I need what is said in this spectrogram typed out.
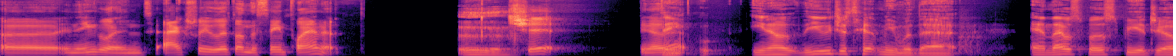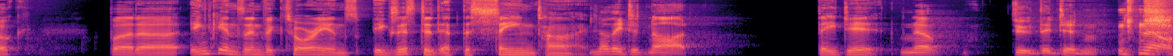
uh, in England actually lived on the same planet. Shit. You know They, you know, you just hit me with that, and that was supposed to be a joke. But uh, Incans and Victorians existed at the same time. no, they did not. They did. No, dude, they didn't. No,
